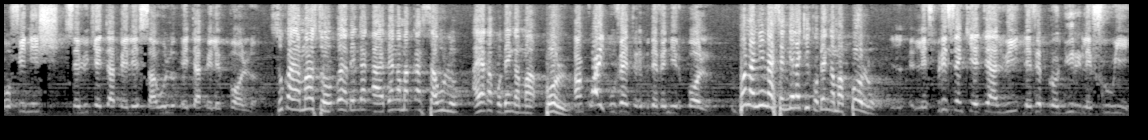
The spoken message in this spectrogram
Au finish, celui qui était appelé Saoul était appelé Paul. suka ya maso oyo abenga- abengamaka saulo ayaka kobengama paul En quoi il pouvait être- devenir Paul? L'Esprit Saint qui était en lui devait produire les fruits.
